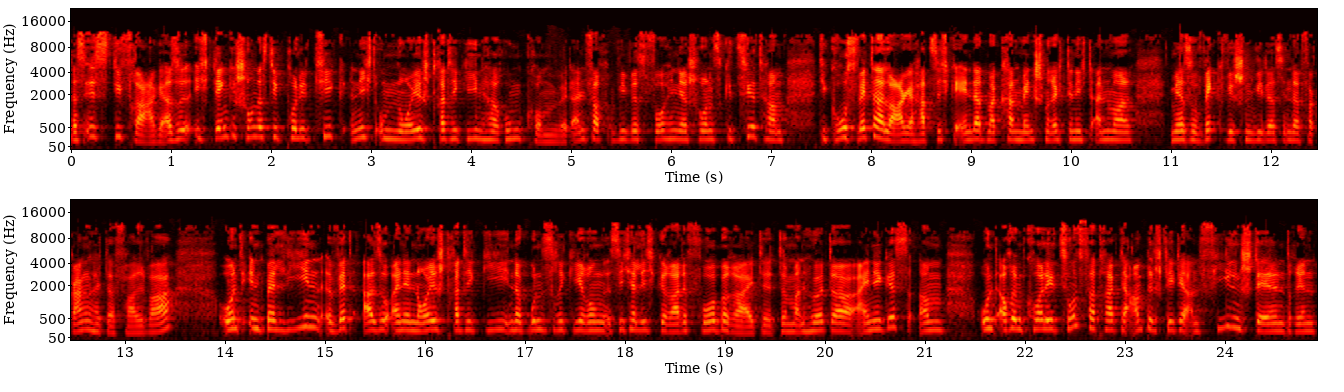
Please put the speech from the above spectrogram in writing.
Das ist die Frage. Also ich denke schon, dass die Politik nicht um neue Strategien herumkommen wird. Einfach, wie wir es vorhin ja schon skizziert haben, die Großwetterlage hat sich geändert. Man kann Menschenrechte nicht einmal mehr so wegwischen, wie das in der Vergangenheit der Fall war. Und in Berlin wird also eine neue Strategie in der Bundesregierung sicherlich gerade vorbereitet. Man hört da einiges. Ähm, und auch im Koalitionsvertrag der Ampel steht ja an vielen Stellen drin,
